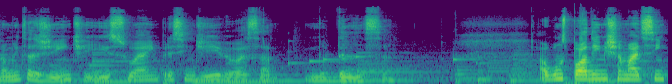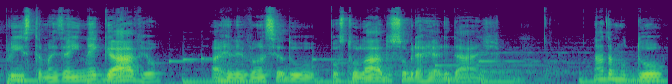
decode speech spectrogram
para muita gente isso é imprescindível, essa mudança. Alguns podem me chamar de simplista, mas é inegável a relevância do postulado sobre a realidade. Nada mudou.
